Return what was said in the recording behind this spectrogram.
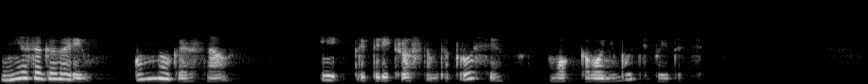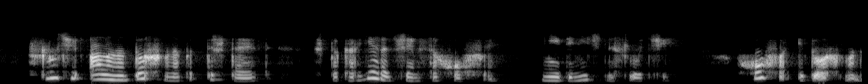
не заговорил. Он многое знал и при перекрестном допросе мог кого-нибудь выдать. Случай Алана Дорфмана подтверждает, что карьера Джеймса Хоффы не единичный случай. Хоффа и Дорфман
